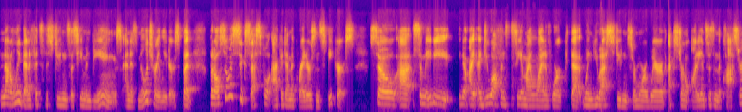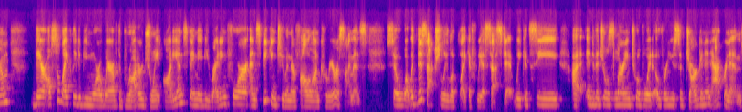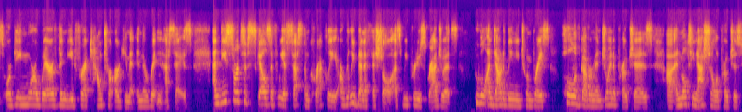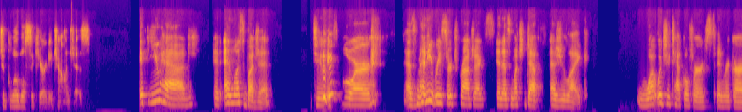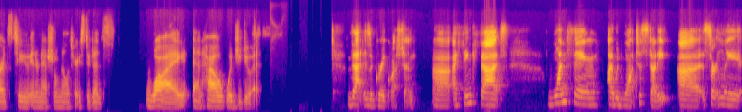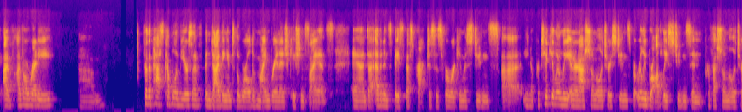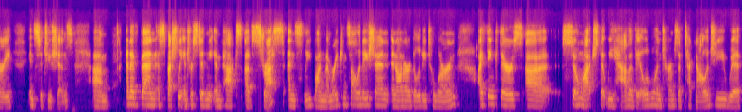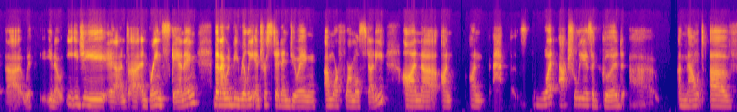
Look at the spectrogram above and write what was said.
not only benefits the students as human beings and as military leaders, but but also as successful academic writers and speakers. So, uh, so maybe you know, I, I do often see in my line of work that when U.S. students are more aware of external audiences in the classroom, they're also likely to be more aware of the broader joint audience they may be writing for and speaking to in their follow-on career assignments. So what would this actually look like if we assessed it? We could see uh, individuals learning to avoid overuse of jargon and acronyms or being more aware of the need for a counter argument in their written essays. And these sorts of skills, if we assess them correctly, are really beneficial as we produce graduates who will undoubtedly need to embrace whole of government joint approaches uh, and multinational approaches to global security challenges. If you had an endless budget to explore as many research projects in as much depth as you like, what would you tackle first in regards to international military students? Why and how would you do it? That is a great question. Uh, I think that one thing I would want to study, uh, certainly I've, I've already for the past couple of years, I've been diving into the world of mind brain education science and uh, evidence-based best practices for working with students, uh, you know, particularly international military students, but really broadly students in professional military institutions. Um, and I've been especially interested in the impacts of stress and sleep on memory consolidation and on our ability to learn. I think there's uh, so much that we have available in terms of technology with uh, with you know EEG and uh, and brain scanning that I would be really interested in doing a more formal study on uh, on on what actually is a good uh, amount of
